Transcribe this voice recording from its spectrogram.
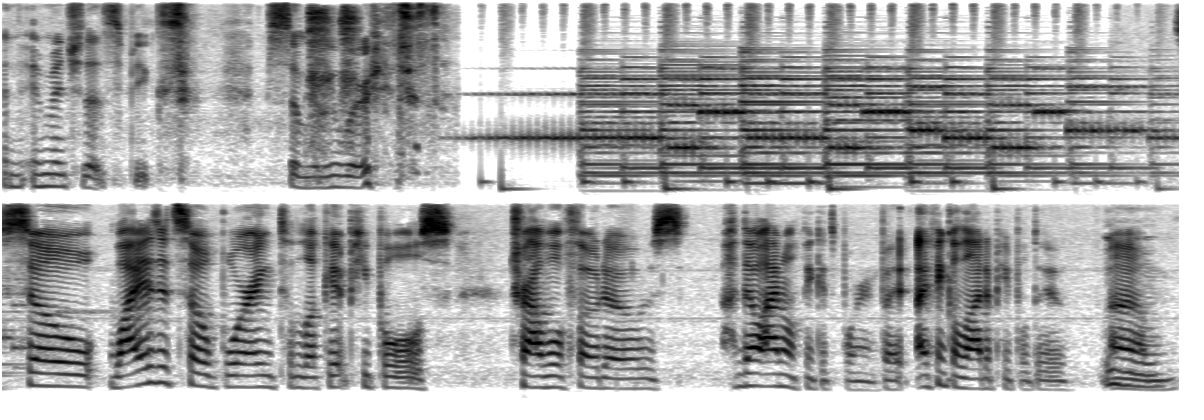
an image that speaks so many words. So, why is it so boring to look at people's travel photos? Though I don't think it's boring, but I think a lot of people do. Um,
